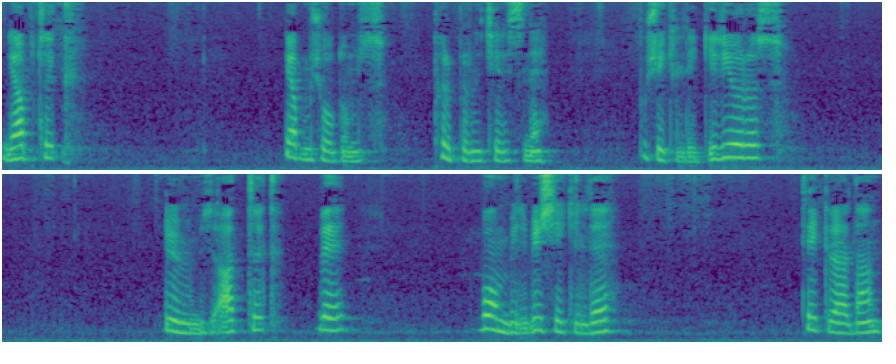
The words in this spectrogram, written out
yaptık. Yapmış olduğumuz pırpırın içerisine bu şekilde giriyoruz. Düğümümüzü attık ve bombeli bir şekilde tekrardan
